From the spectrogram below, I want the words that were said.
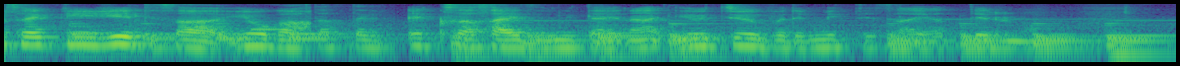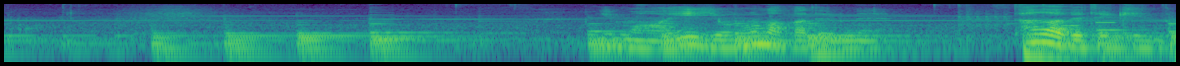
最近家でさヨガだったりエクササイズみたいな YouTube で見てさやってるの。いい世の中だよね。ただでできんの。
